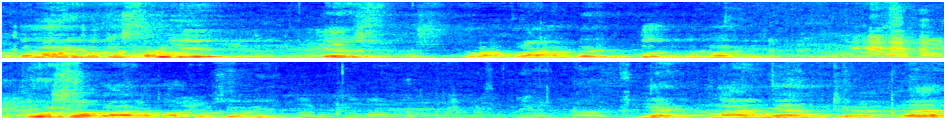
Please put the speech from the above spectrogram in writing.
Mboten mau mboten saru nggih. Wis terang-terangan bae nutut mboten mau nggih. Basa ora ana to basane. Nek mangan dahar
